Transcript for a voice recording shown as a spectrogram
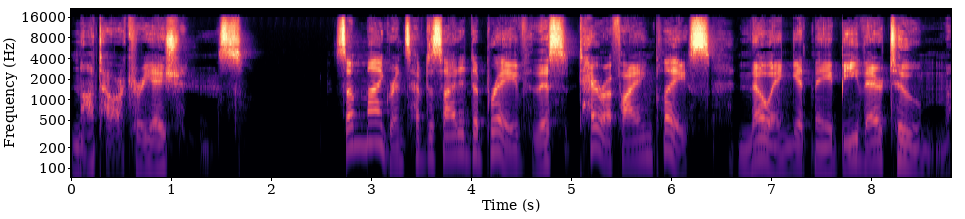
not our creations. Some migrants have decided to brave this terrifying place, knowing it may be their tomb.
